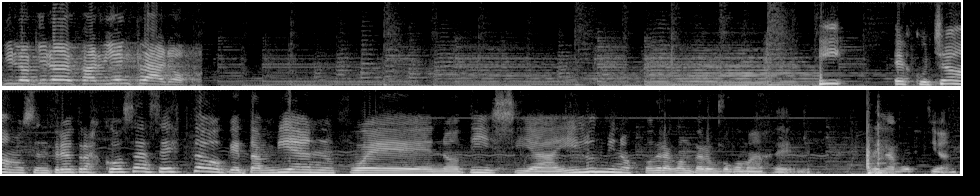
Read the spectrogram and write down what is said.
y lo quiero dejar bien claro. Y escuchábamos, entre otras cosas, esto que también fue noticia y Ludmi nos podrá contar un poco más de, de la cuestión.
